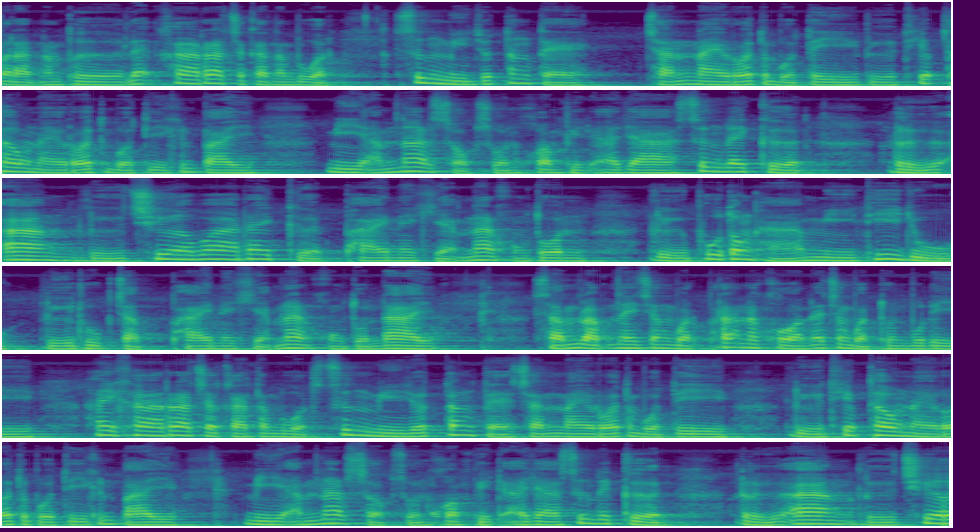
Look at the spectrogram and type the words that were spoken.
ปลัดอำเภอ และข้าราชการตำรวจ ซึ่งมียศตั้งแต่ชั้นนายร้อยตำรวจตรีหรือเทียบเท่านายร้อยตำรวจตรีขึ้นไป มีอำนาจสอบสวนความผิดอาญาซึ่งได้เกิด หรืออ้างหรือเชื่อว่าได้เกิดภายในเขตอำนาจของตน หรือผู้ต้องหามีที่อยู่หรือถูกจับภายในเขตอำนาจของตนได้ สำหรับในจังหวัดพระนครและจังหวัดธนบุรี ให้ข้าราชการตำรวจ ซึ่งมียศตั้งแต่ชั้นนายร้อยตำรวจตรีหรือเทียบเท่านายร้อยตำรวจตรีขึ้นไป มีอำนาจสอบสวนความผิดอาญาซึ่งได้เกิด หรืออ้างหรือเชื่อ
